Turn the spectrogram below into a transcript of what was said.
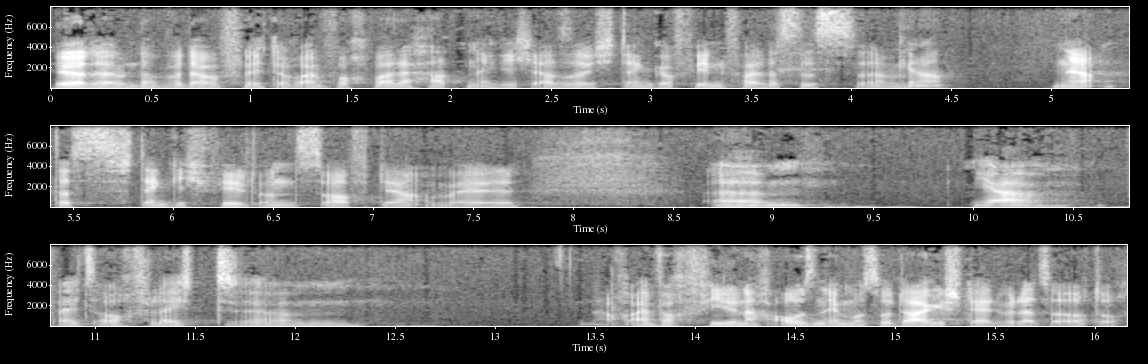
Ja, da, da war da vielleicht auch einfach, war der hartnäckig. Also ich denke auf jeden Fall, dass es ähm, genau. Ja, das denke ich fehlt uns oft, ja, weil ähm, ja, weil es auch vielleicht ähm, auch einfach viel nach außen immer so dargestellt wird, also auch durch,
